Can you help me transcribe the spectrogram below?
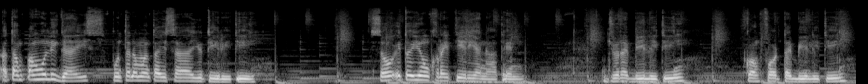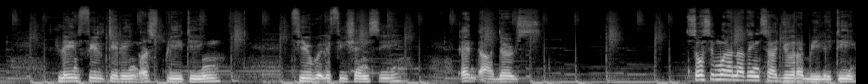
At ang panghuli guys, punta naman tayo sa utility. So ito yung criteria natin. Durability, comfortability, lane filtering or splitting, fuel efficiency, and others. So simulan natin sa durability.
